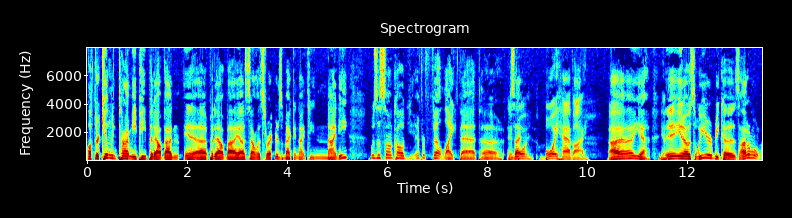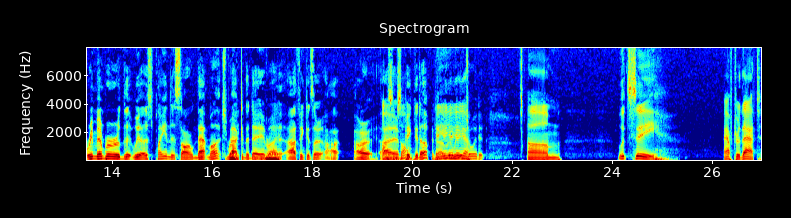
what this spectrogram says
Off their Killing Time EP, put out by uh, put out by uh, Silence Records back in 1990, was a song called "You Ever Felt Like That." Uh, And is that- boy, boy, have I. uh, yeah. Yeah. Eh, You know, it's weird because I don't remember that we was playing this song that much Right. back in the day, Right. but I think it's a. I, I, Awesome I song. picked it up and Yeah, I yeah, really enjoyed it. Um, let's see. After that,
